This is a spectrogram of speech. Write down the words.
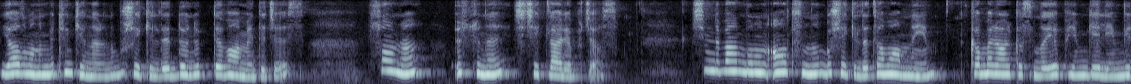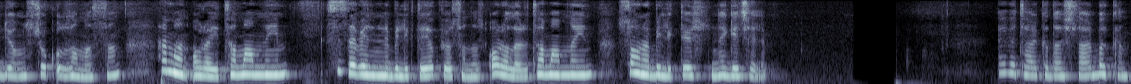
yazmanın bütün kenarını bu şekilde dönüp devam edeceğiz. Sonra üstüne çiçekler yapacağız. Şimdi ben bunun altını bu şekilde tamamlayayım. Kamera arkasında yapayım geleyim videomuz çok uzamasın. Hemen orayı tamamlayayım. Siz de benimle birlikte yapıyorsanız oraları tamamlayın. Sonra birlikte üstüne geçelim. Evet arkadaşlar bakın.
